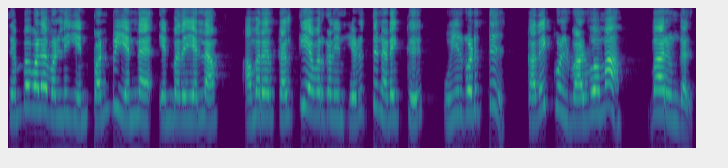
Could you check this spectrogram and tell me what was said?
செம்பவளவள்ளியின் பண்பு என்ன என்பதையெல்லாம் அமரர் கல்கி அவர்களின் எழுத்து நடைக்கு உயிர் கொடுத்து கதைக்குள் வாழ்வோமா? வாருங்கள்.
